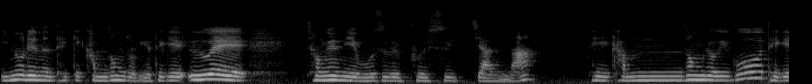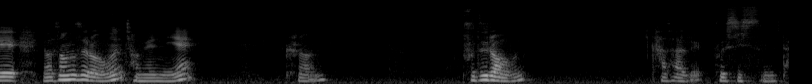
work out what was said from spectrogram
이 노래는 되게 감성적이에요. 되게 의외의 정현이의 모습을 볼 수 있지 않나? 되게 감성적이고 되게 여성스러운 정연이의 그런 부드러운 가사를 볼 수 있습니다.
